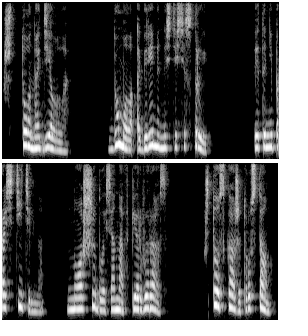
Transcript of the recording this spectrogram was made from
Что наделала? Думала о беременности сестры. Это непростительно, но ошиблась она в первый раз. Что скажет Рустам?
